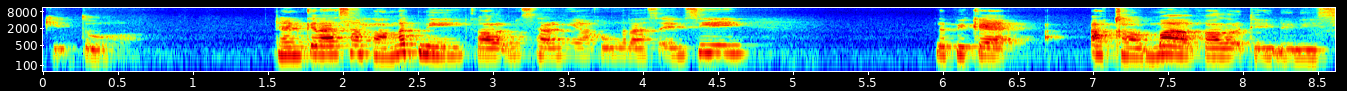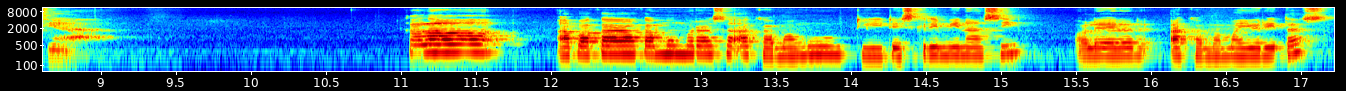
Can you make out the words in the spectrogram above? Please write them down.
gitu dan kerasa banget nih kalau misalnya aku ngerasain sih lebih kayak agama kalau di Indonesia kalau Apakah kamu merasa agamamu didiskriminasi oleh agama mayoritas?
